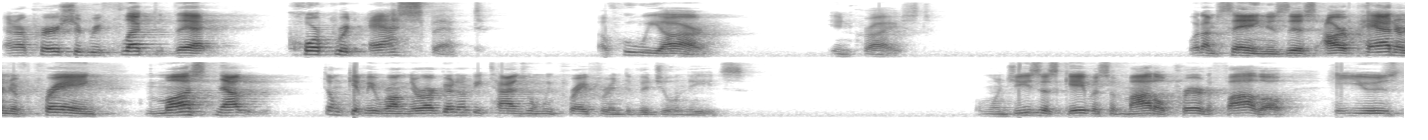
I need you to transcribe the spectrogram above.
And our prayers should reflect that corporate aspect of who we are in Christ. What I'm saying is this our pattern of praying must, now, don't get me wrong, there are going to be times when we pray for individual needs. When Jesus gave us a model prayer to follow, he used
